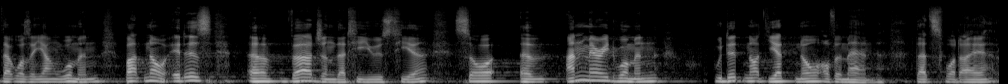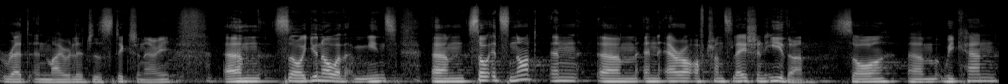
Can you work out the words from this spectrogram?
that was a young woman, but no, it is a virgin that he used here. So an unmarried woman who did not yet know of a man. That's what I read in my religious dictionary. Um, so you know what that means. Um, so it's not an, um, an error of translation either. So um, we can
